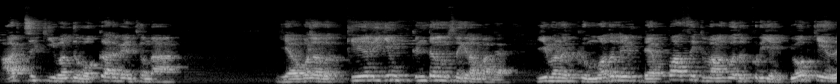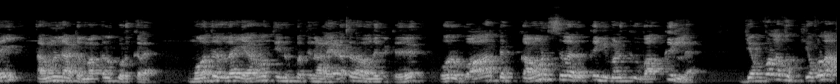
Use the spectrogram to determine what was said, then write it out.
ஆட்சிக்கு வந்து உட்காருவேன்னு சொன்னா எவ்வளவு கேலியும் கிண்டலும் செய்கிறாங்க இவனுக்கு முதலில் டெபாசிட் வாங்குவதற்குரிய யோக்கியதை தமிழ்நாட்டு மக்கள் கொடுக்கல. முதல்ல இருநூத்தி முப்பத்தி நாலு இடத்துல வந்துக்கிட்டு ஒரு வார்டு கவுன்சிலருக்கு இவனுக்கு வக்கு இல்லை. எவ்வளவுக்கு எவ்வளவு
